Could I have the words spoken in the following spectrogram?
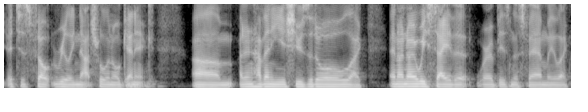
it just felt really natural and organic. Um, I didn't have any issues at all. Like, and I know we say that we're a business family. Like,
